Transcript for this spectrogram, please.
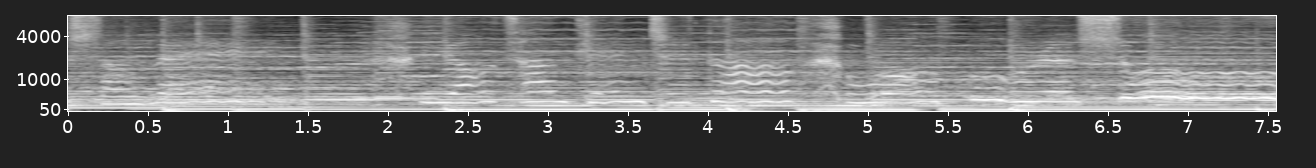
少泪要苍天知道我不认输。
